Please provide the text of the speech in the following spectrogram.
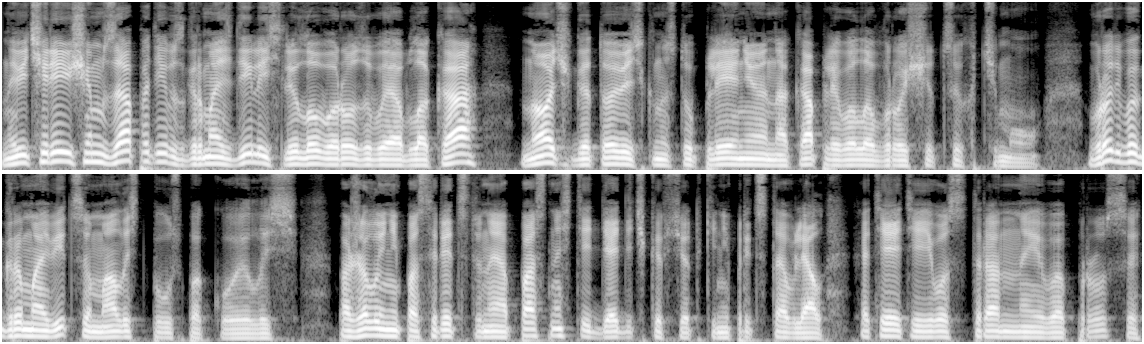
На вечереющем западе взгромоздились лилово-розовые облака, ночь, готовясь к наступлению, накапливала в рощицах тьму. Вроде бы громовица малость поуспокоилась. Пожалуй, непосредственной опасности дядечка все-таки не представлял, хотя эти его странные вопросы...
